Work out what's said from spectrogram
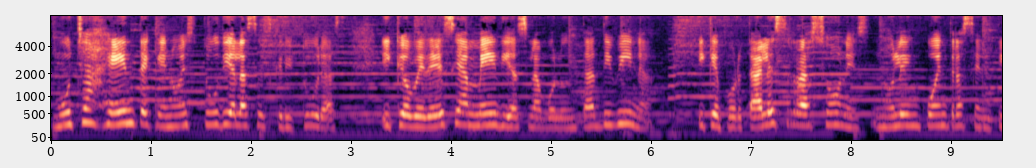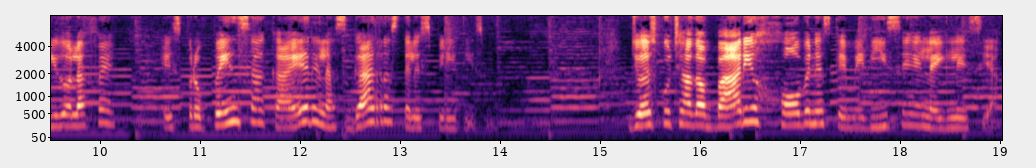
Mucha gente que no estudia las escrituras y que obedece a medias la voluntad divina y que por tales razones no le encuentra sentido a la fe, es propensa a caer en las garras del espiritismo. Yo he escuchado a varios jóvenes que me dicen en la iglesia,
